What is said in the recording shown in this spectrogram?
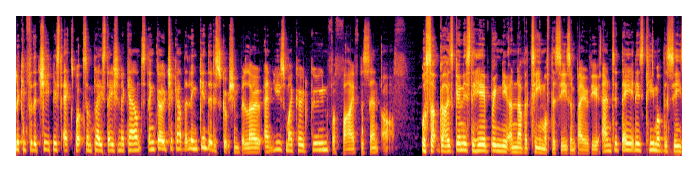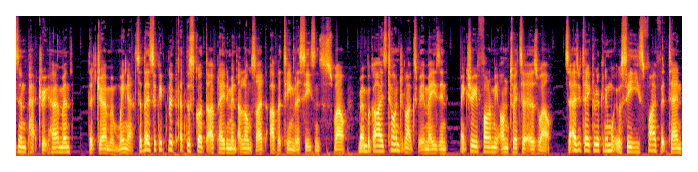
Looking for the cheapest Xbox and PlayStation accounts? Then go check out the link in the description below and use my code GOON for 5% off. What's up guys, Goonerlista here bringing you another Team of the Season play review and today it is Team of the Season Patrick Herrmann, the German winger. So there's a quick look at the squad that I played him in alongside other Team of the Seasons as well. Remember guys, 200 likes would be amazing. Make sure you follow me on Twitter as well. So as we take a look at him, what you'll see, he's 5'10",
